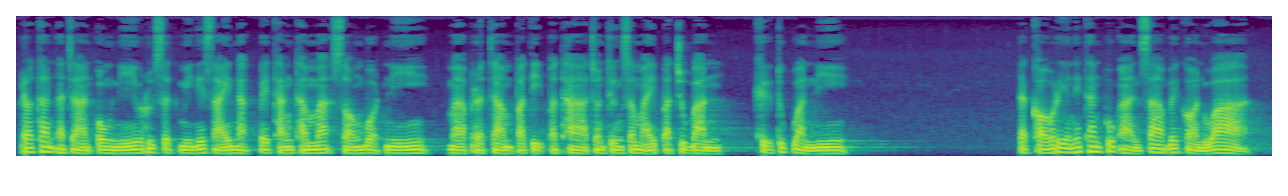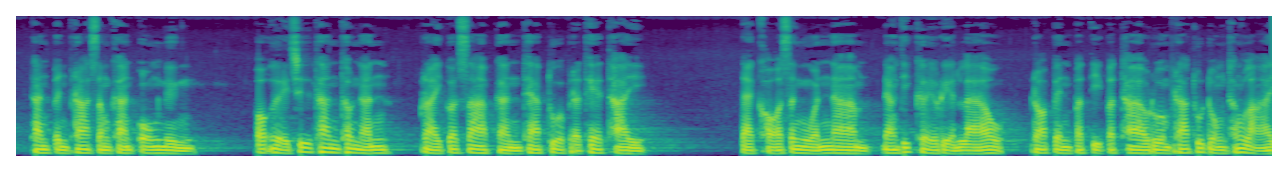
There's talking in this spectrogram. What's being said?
เพราะท่านอาจารย์องค์นี้รู้สึกมีนิสัยหนักไปทางธรรมะสองบทนี้ มาประจำปฏิปทาจนถึงสมัยปัจจุบัน คือทุกวันนี้ แต่ขอเรียนให้ท่านผู้อ่านทราบไว้ก่อนว่า ท่านเป็นพระสำคัญองค์หนึ่ง พอเอ่ยชื่อท่านเท่านั้นใครก็ทราบกันแทบทั่วประเทศไทย แต่ขอสงวนนามดังที่เคยเรียนแล้ว เพราะเป็นปฏิปทารวมพระธุดงทั้งหลาย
